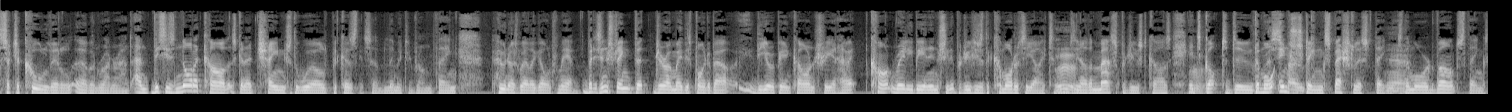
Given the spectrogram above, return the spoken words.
such a cool little urban runaround. And this is not a car that's going to change the world because it's a limited run thing. Who knows where they're going from here? But it's interesting that Jerome made this point about the European car industry and how it can't really be an industry that produces the commodity items, you know, the mass produced cars. It's got to do the more Bespoke. interesting specialist things, Yeah. the more advanced things.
